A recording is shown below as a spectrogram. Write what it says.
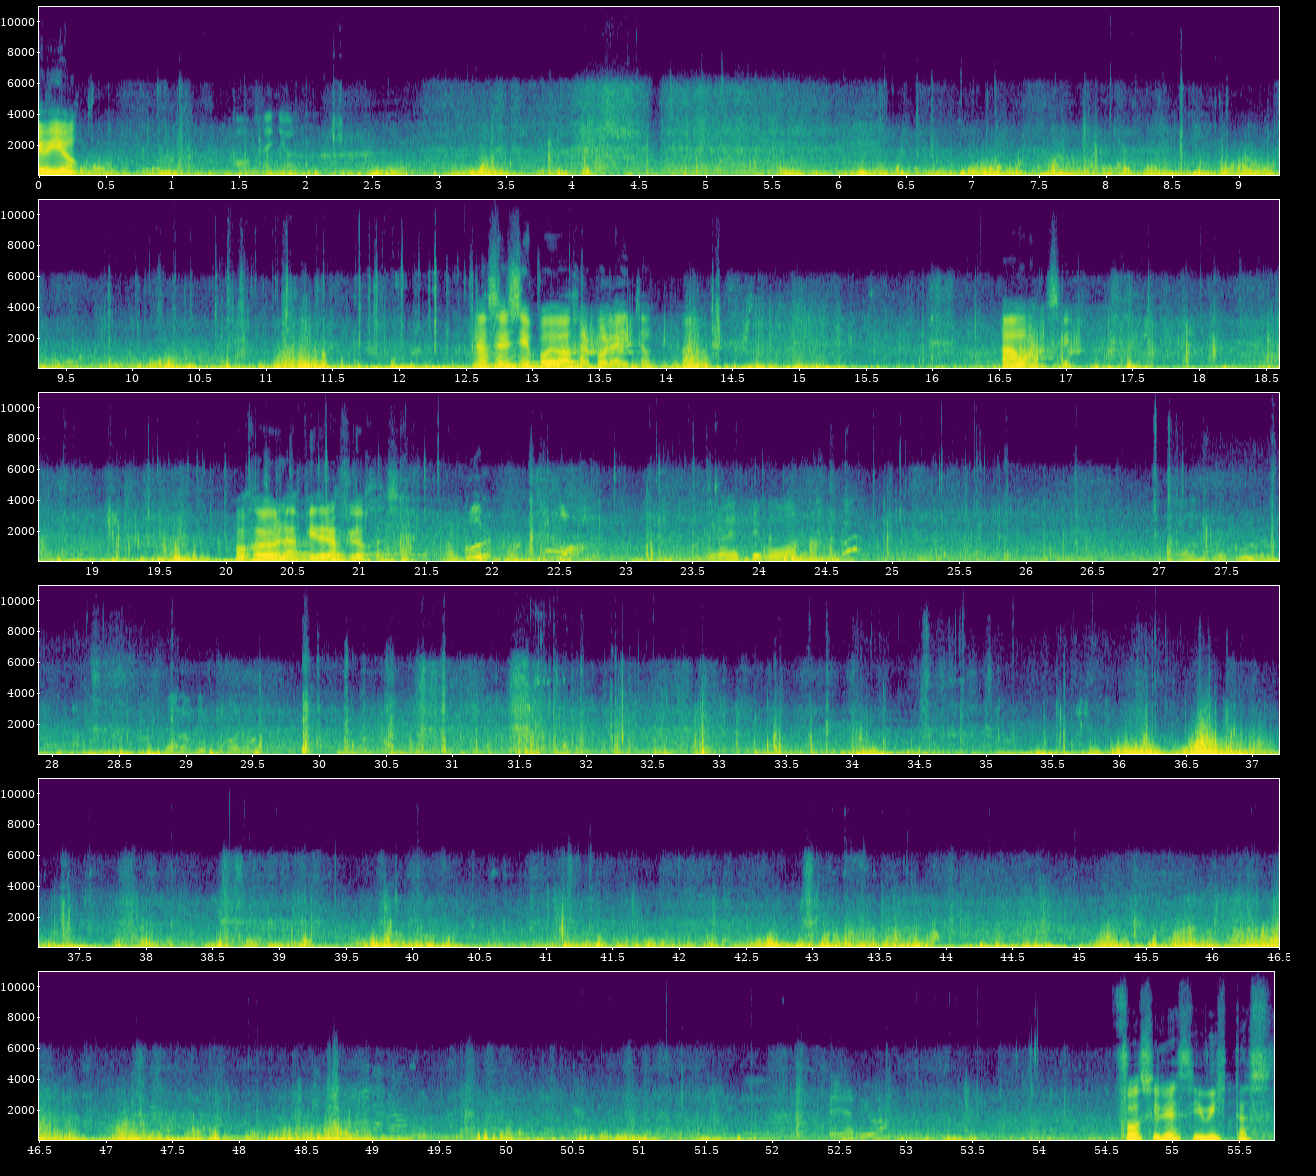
¿Qué vio? A un señor. No sé si puede bajar por ahí, Tom. Ah, bueno, sí. Ojo con las piedras flojas. eh. ¿Parkour? Oh. Mira este cómo baja. Oh, parkour. Ya lo viste, ¿no? ¿Ahí arriba? Fósiles y vistas.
